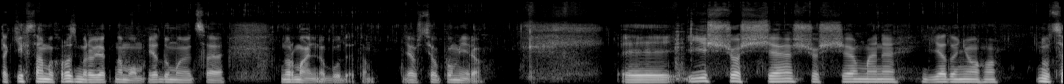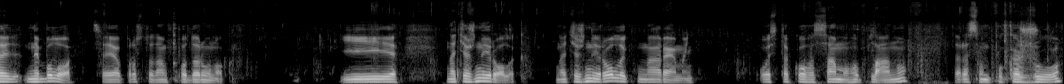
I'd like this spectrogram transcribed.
таких самих розмірів, як на мом. Я думаю, це нормально буде там. Я все поміряв. Е, і що ще, що ще в мене є до нього? Ну, це не було. Це я просто дам в подарунок. І натяжний ролик. Натяжний ролик на ремень. Ось такого самого плану. Зараз вам покажу.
